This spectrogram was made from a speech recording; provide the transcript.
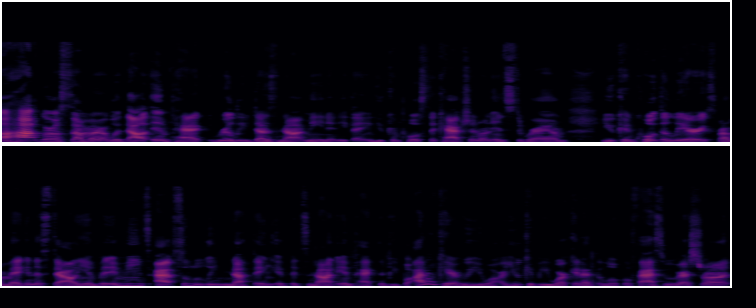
a hot girl summer without impact really does not mean anything. You can post a caption on Instagram, you can quote the lyrics from Megan Thee Stallion, but it means absolutely nothing if it's not impacting people. I don't care who you are. You could be working at the local fast food restaurant,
